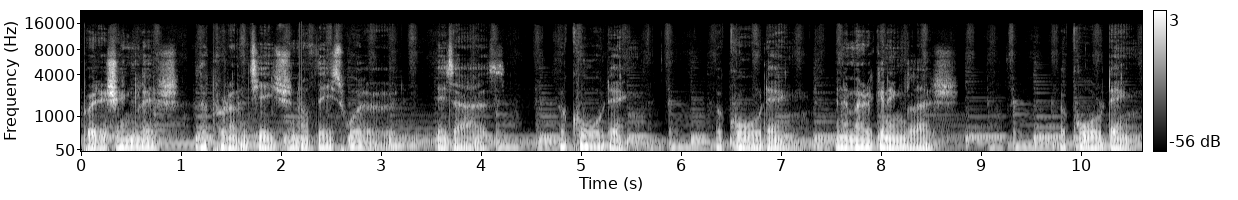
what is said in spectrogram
British English, the pronunciation of this word is as according, according. In American English, according.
